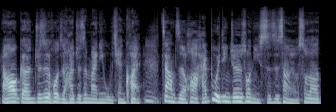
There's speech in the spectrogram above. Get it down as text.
然后跟就是或者他就是卖你五千块，嗯、这样子的话还不一定就是说你实质上有受到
